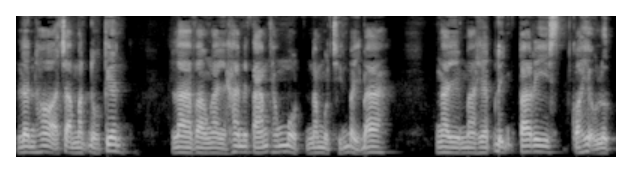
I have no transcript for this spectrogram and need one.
lần họ chạm mặt đầu tiên là vào ngày 28 tháng 1 năm 1973, ngày mà Hiệp định Paris có hiệu lực.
